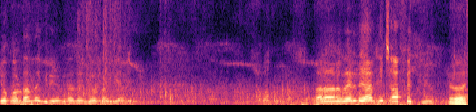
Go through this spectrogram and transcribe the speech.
Yok oradan da giriyor. Biraz önce oradan geldi. Kararı verdi yani hiç affetmiyor. Evet.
